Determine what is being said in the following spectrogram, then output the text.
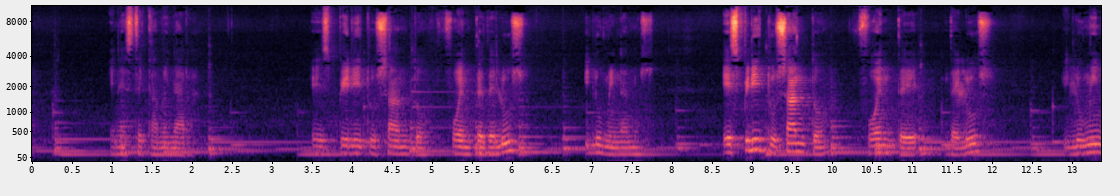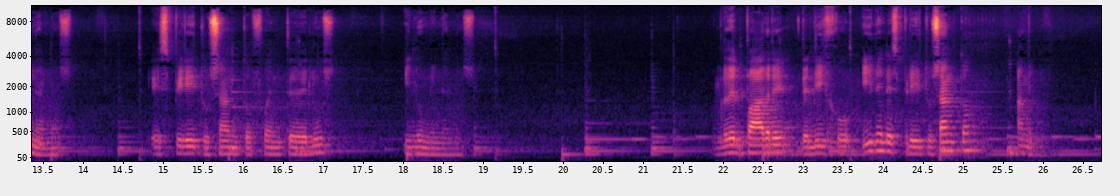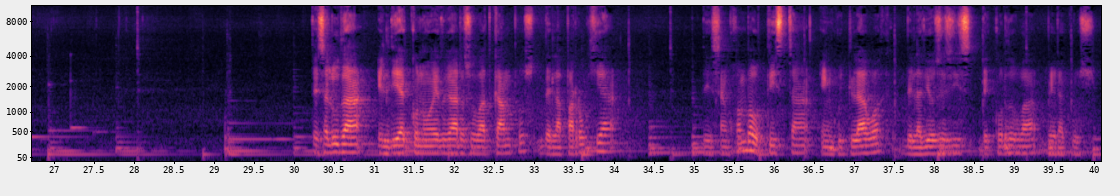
en este caminar. Espíritu Santo, fuente de luz, ilumínanos. Espíritu Santo, fuente de luz, ilumínanos. Espíritu Santo, fuente de luz, ilumínanos. En nombre del Padre, del Hijo y del Espíritu Santo. Amén. Te saluda el diácono Edgar Sobat Campos de la parroquia de San Juan Bautista en Huitláhuac de la diócesis de Córdoba, Veracruz.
